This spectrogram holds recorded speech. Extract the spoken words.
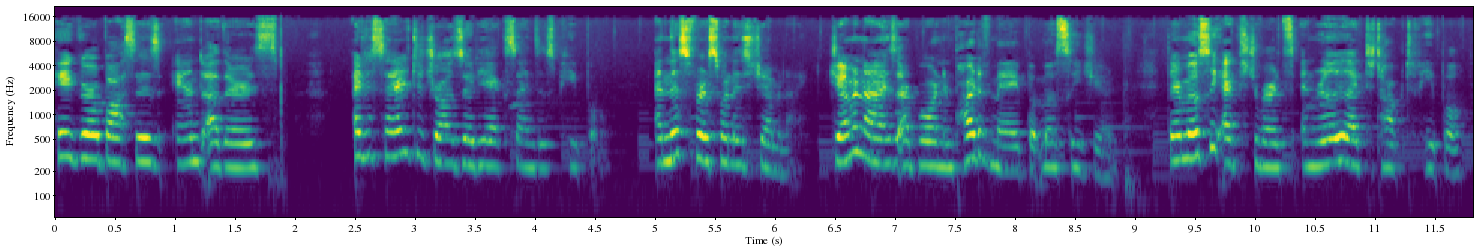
Hey Girl Bosses, and others, I decided to draw zodiac signs as people. And this first one is Gemini. Geminis are born in part of May, but mostly June. They're mostly extroverts and really like to talk to people.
